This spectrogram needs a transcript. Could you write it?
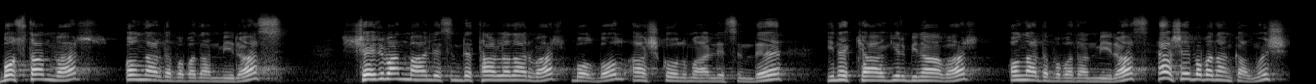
bostan var, onlar da babadan miras. Şehriban Mahallesi'nde tarlalar var bol bol, Aşıkoğlu Mahallesi'nde. Yine kagir bina var, onlar da babadan miras. Her şey babadan kalmış.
